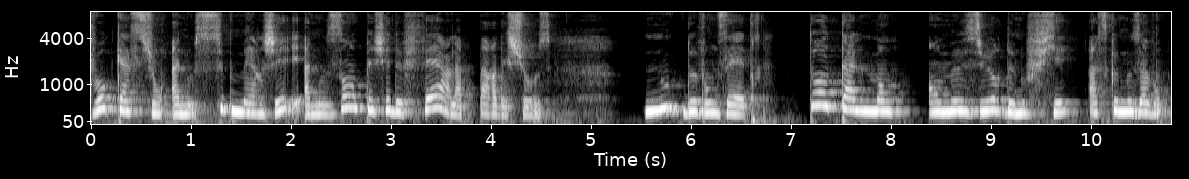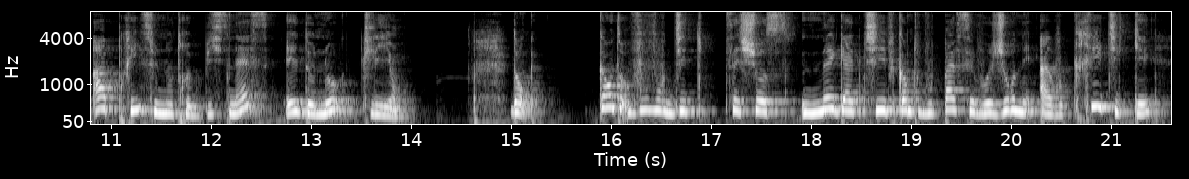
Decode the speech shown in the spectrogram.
vocation à nous submerger et à nous empêcher de faire la part des choses. Nous devons être totalement en mesure de nous fier à ce que nous avons appris sur notre business et de nos clients. Donc, quand vous vous dites ces choses négatives, quand vous passez vos journées à vous critiquer,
